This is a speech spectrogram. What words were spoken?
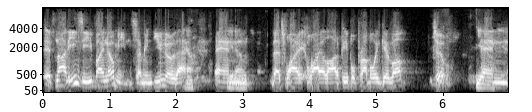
It's not easy by no means. I mean, you know that. Yeah. And you know. that's why why a lot of people probably give up too. Yeah. And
